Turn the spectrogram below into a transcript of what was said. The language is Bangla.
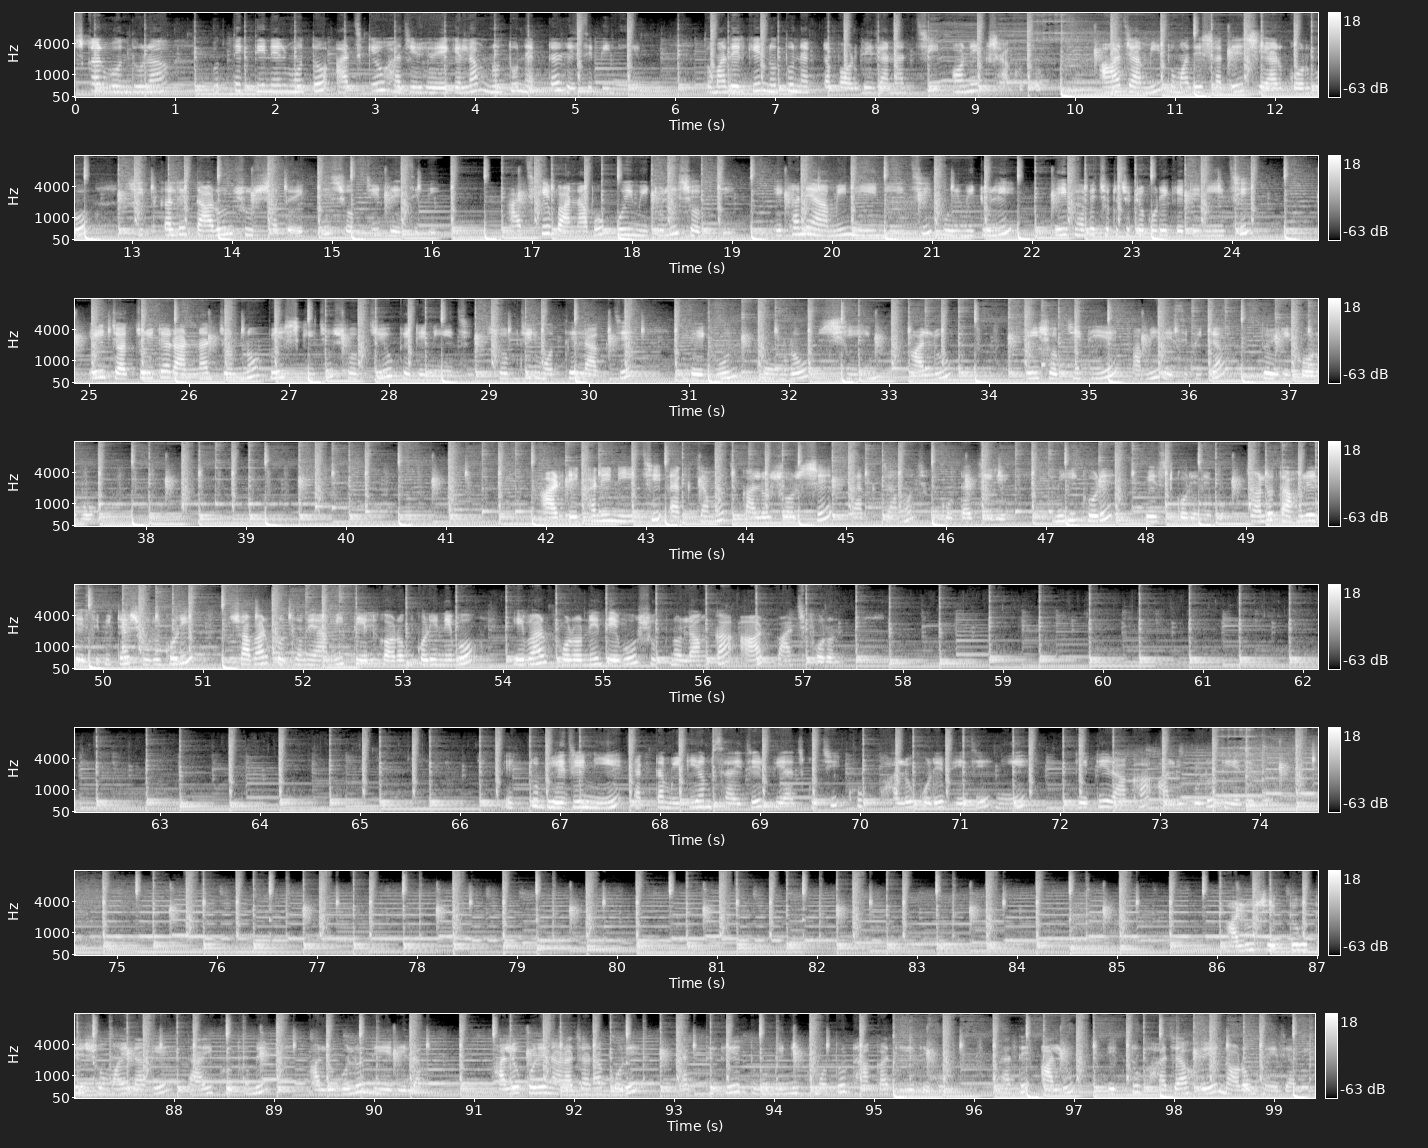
নমস্কার বন্ধুরা, প্রত্যেক দিনের মতো আজকেও হাজির হয়ে গেলাম নতুন একটা রেসিপি নিয়ে। তোমাদেরকে নতুন একটা পর্বে জানাচ্ছি অনেক স্বাগত। আজ আমি তোমাদের সাথে শেয়ার করব শীতকালে দারুণ সুস্বাদু একটি সবজির রেসিপি আজকে বানাবো পুঁই মিটুলি সবজি। এখানে আমি নিয়ে নিয়েছি পুঁই মিটুলি। এইভাবে ছোট ছোট করে কেটে নিয়েছি। এই চচ্চড়িটা রান্নার জন্য বেশ কিছু সবজিও কেটে নিয়েছি। সবজির মধ্যে লাগছে বেগুন, কুমড়ো, শিম, আলু। এই সবজি দিয়ে আমি রেসিপিটা তৈরি করব। আর এখানে নিয়েছি এক চামচ কালো সর্ষে, এক চামচ গোটা জিরে। মিহি করে পেস্ট করে নেব। চলো তাহলে রেসিপিটা শুরু করি। সবার প্রথমে আমি তেল গরম করে নেব। এবার ফোড়নে দেব শুকনো লঙ্কা আর পাঁচ ফোড়ন। একটু ভেজে নিয়ে একটা মিডিয়াম সাইজের পেঁয়াজ কুচি খুব ভালো করে ভেজে নিয়ে কেটে রাখা আলুগুলো দিয়ে দেবো। আলু সেদ্ধ হতে সময় লাগে, তাই প্রথমে আলুগুলো দিয়ে দিলাম। ভালো করে নাড়াচাড়া করে এক থেকে দু মিনিট মতো ঢাকা দিয়ে দেব। তাতে আলু একটু ভাজা হয়ে নরম হয়ে যাবে।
